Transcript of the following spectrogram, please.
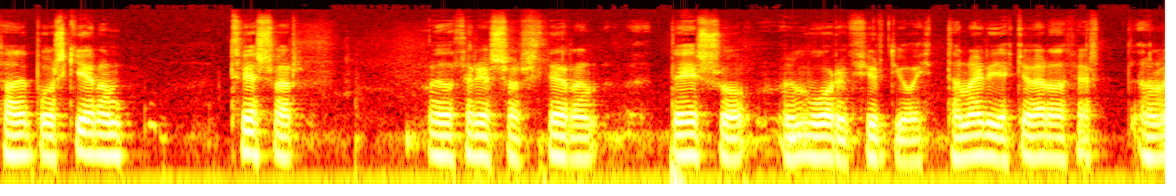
það er búið að skera hann tvesvar eða þresvar þegar hann deyr svo um voru 41 hann nærði ekki að verða hann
